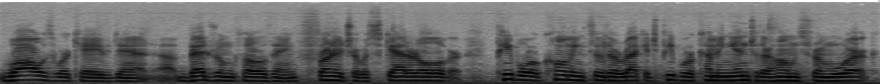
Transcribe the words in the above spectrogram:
Walls were caved in, uh, bedroom clothing, furniture was scattered all over. People were combing through their wreckage. People were coming into their homes from work.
